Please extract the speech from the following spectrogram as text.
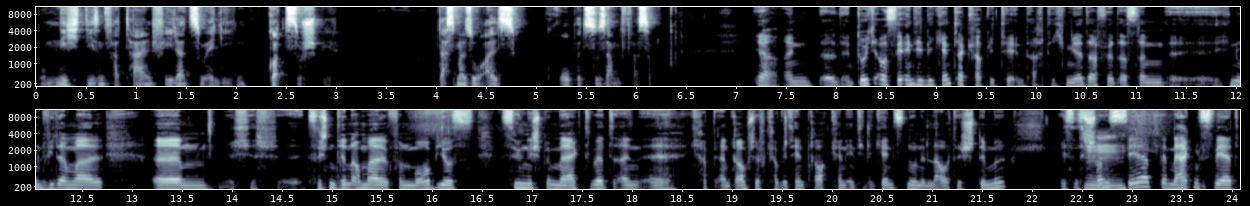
um nicht diesem fatalen Fehler zu erliegen, Gott zu spielen. Das mal so als grobe Zusammenfassung. Ja, ein äh, durchaus sehr intelligenter Kapitän, dachte ich mir, dafür, dass dann äh, hin und wieder mal ähm, zwischendrin auch mal von Morbius zynisch bemerkt wird, ein, äh, ein Raumschiffkapitän braucht keine Intelligenz, nur eine laute Stimme. Es ist schon mhm. sehr bemerkenswert,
